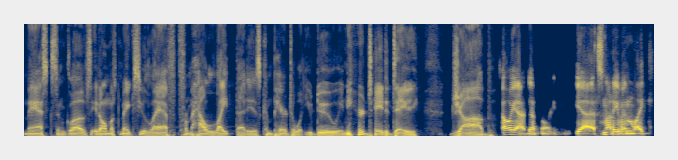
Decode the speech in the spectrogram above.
masks and gloves, it almost makes you laugh from how light that is compared to what you do in your day to day job. Oh yeah, definitely. Yeah, it's not even like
